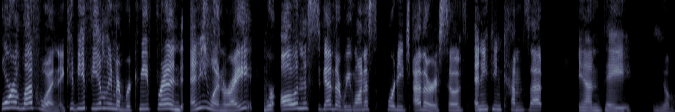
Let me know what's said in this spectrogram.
or a loved one. It could be a family member, it could be a friend, anyone, right? We're all in this together. We want to support each other. So if anything comes up, and they you know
